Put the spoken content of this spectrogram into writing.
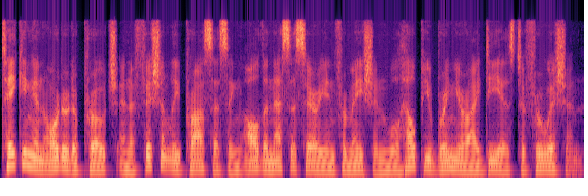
Taking an ordered approach and efficiently processing all the necessary information will help you bring your ideas to fruition.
